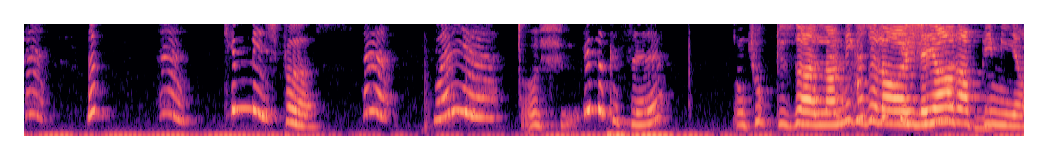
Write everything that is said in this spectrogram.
Ha? Ha? Kimmiş bu? Ha? Maya. Of, Değil mi kızım? çok güzeller. Ne Hadi güzel git aile ya. Rabbim ya.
